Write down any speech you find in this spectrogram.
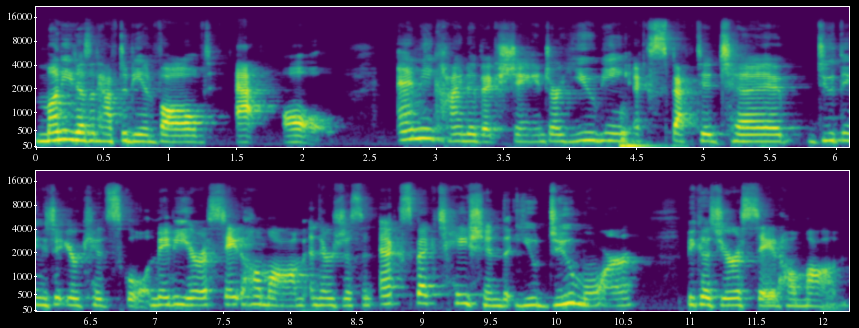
money doesn't have to be involved at all. Any kind of exchange. Are you being expected to do things at your kid's school? Maybe you're a stay at home mom and there's just an expectation that you do more because you're a stay at home mom.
